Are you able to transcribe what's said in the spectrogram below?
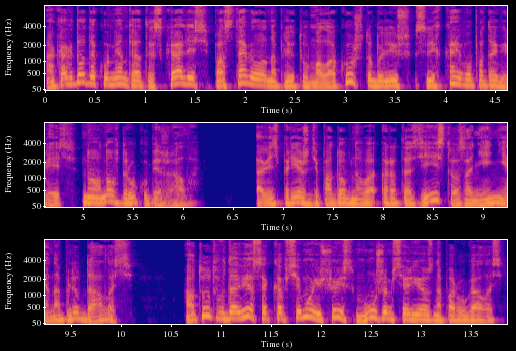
А когда документы отыскались, поставила на плиту молоко, чтобы лишь слегка его подогреть, но оно вдруг убежало. А ведь прежде подобного ротозейства за ней не наблюдалось. А тут в довесок ко всему еще и с мужем серьезно поругалась.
